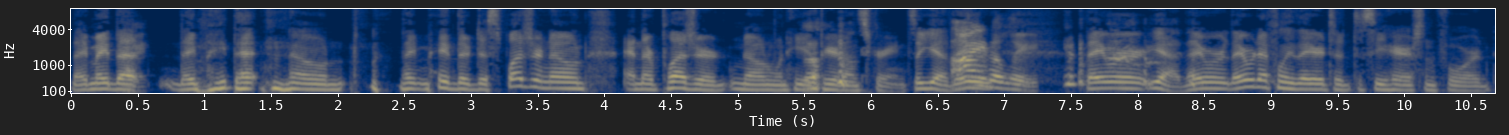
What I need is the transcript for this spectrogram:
They made that Right. they made that known. They made their displeasure known and their pleasure known when he appeared on screen. So yeah, they Finally. they were yeah they were they were definitely there to, to see Harrison Ford.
